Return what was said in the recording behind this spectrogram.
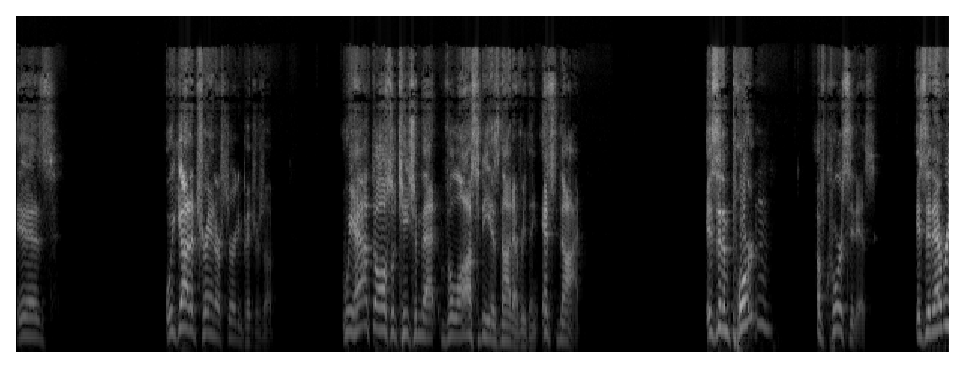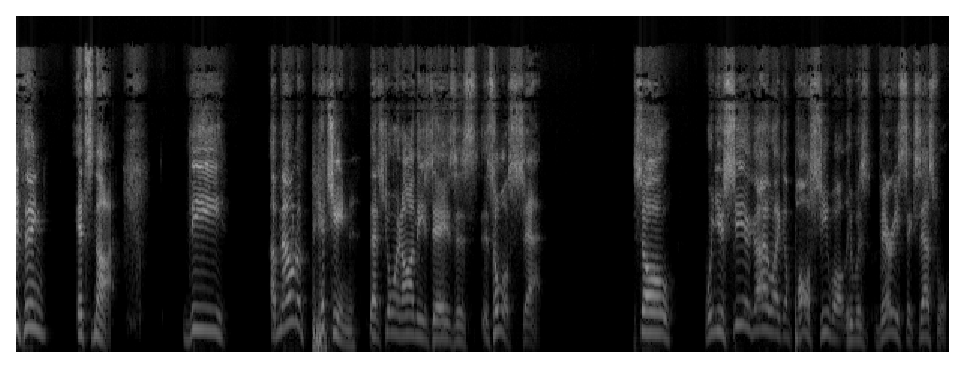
is we got to train our starting pitchers up. We have to also teach them that velocity is not everything. It's not. Is it important? Of course it is. Is it everything? It's not. The amount of pitching that's going on these days is it's almost sad. So when you see a guy like a Paul Sewald who was very successful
